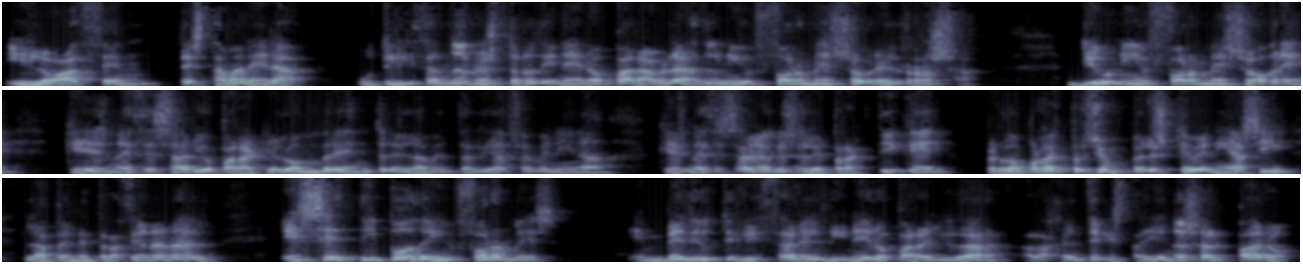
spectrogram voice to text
y lo hacen de esta manera, utilizando nuestro dinero para hablar de un informe sobre el rosa de un informe sobre que es necesario para que el hombre entre en la mentalidad femenina, que es necesario que se le practique, perdón por la expresión, pero es que venía así, la penetración anal. Ese tipo de informes, en vez de utilizar el dinero para ayudar a la gente que está yéndose al paro,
